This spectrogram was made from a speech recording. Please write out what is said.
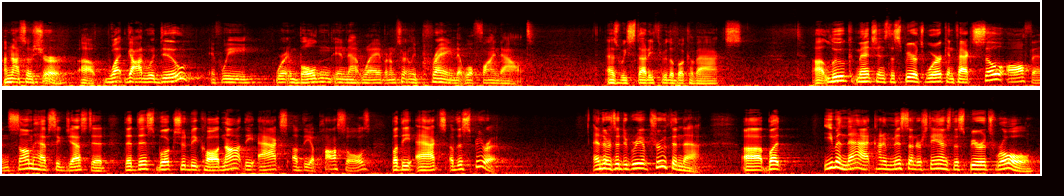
I'm not so sure uh, what God would do if we were emboldened in that way, but I'm certainly praying that we'll find out as we study through the book of Acts. Uh, Luke mentions the Spirit's work. In fact, so often, some have suggested that this book should be called not the Acts of the Apostles, but the Acts of the Spirit. And there's a degree of truth in that. Uh, but even that kind of misunderstands the Spirit's role.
